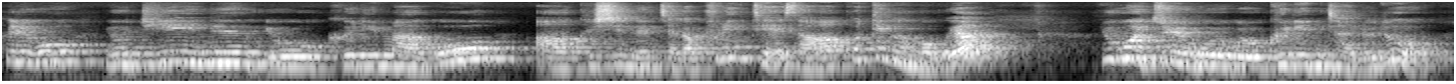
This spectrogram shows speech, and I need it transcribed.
그리고 요 뒤에 있는 요 그림하고 어, 글씨는 제가 프린트해서 코팅한 거고요. 요거 있죠, 요거 요거 요 그림 자료도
